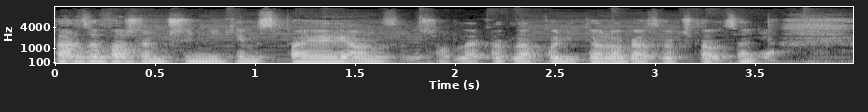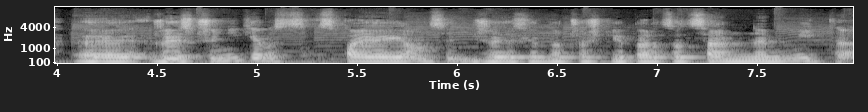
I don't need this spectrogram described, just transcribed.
bardzo ważnym czynnikiem spajającym, zresztą dla, dla politologa z wykształcenia, e, że jest czynnikiem spajającym i że jest jednocześnie bardzo cennym mitem.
